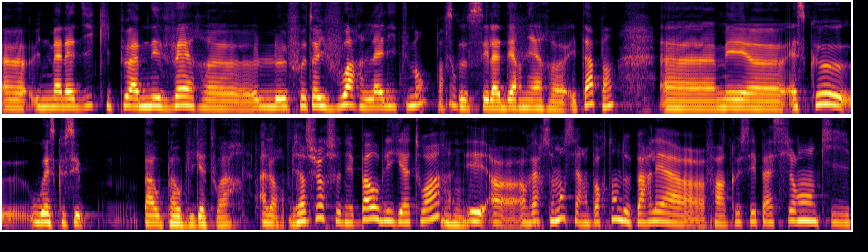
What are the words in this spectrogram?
euh, une maladie qui peut amener vers euh, le fauteuil, voire l'alitement, parce que c'est la dernière euh, étape. Hein. mais est-ce que ou est-ce que c'est pas, pas obligatoire Alors, bien sûr, ce n'est pas obligatoire. Mhm. Et inversement, c'est important de parler à, enfin, que ces patients qui,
